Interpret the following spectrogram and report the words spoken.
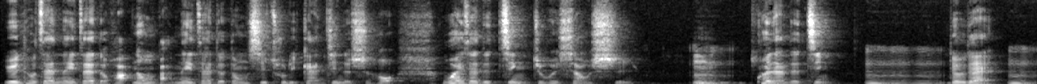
源头在内在的话，那我们把内在的东西处理干净的时候，外在的境就会消失，嗯，困难的境，嗯嗯嗯，对不对？嗯，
